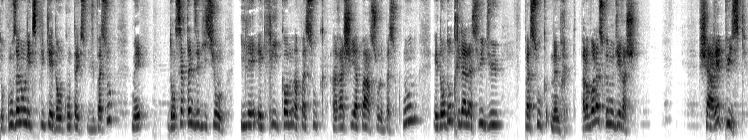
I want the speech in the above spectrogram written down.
Donc nous allons l'expliquer dans le contexte du Pasouk, mais dans certaines éditions, il est écrit comme un Pasouk, un Rashi à part sur le Pasouk Nun, et dans d'autres, il à la suite du Pasouk Memchet. Alors voilà ce que nous dit Rashi. Share puisque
